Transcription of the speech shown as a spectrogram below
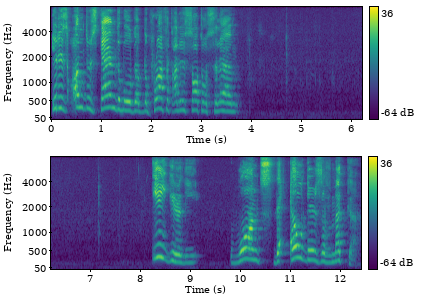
it is understandable that the Prophet ﷺ eagerly wants the elders of Mecca,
